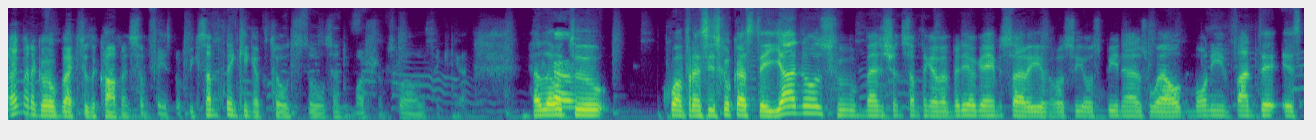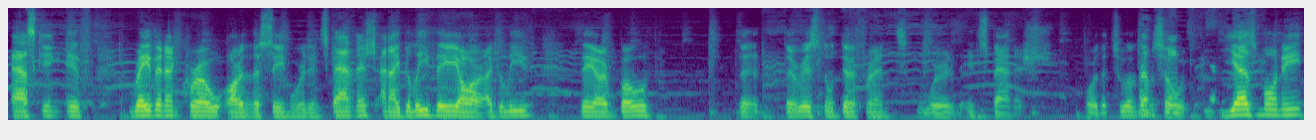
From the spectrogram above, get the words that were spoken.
I'm going to go back to the comments on Facebook because I'm thinking of toadstools and mushrooms while I'm thinking that. Hello Oh. to Juan Francisco Castellanos, who mentioned something about video games. Sari Rocio Espina as well. Moni Infante is asking if raven and crow are the same word in Spanish, and I believe they are. I believe they are both. The, there is no different word in Spanish for the two of them. So yes, Moni,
